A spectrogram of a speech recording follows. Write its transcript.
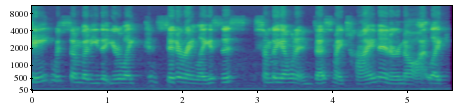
date with somebody that you're like considering like is this somebody i want to invest my time in or not like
